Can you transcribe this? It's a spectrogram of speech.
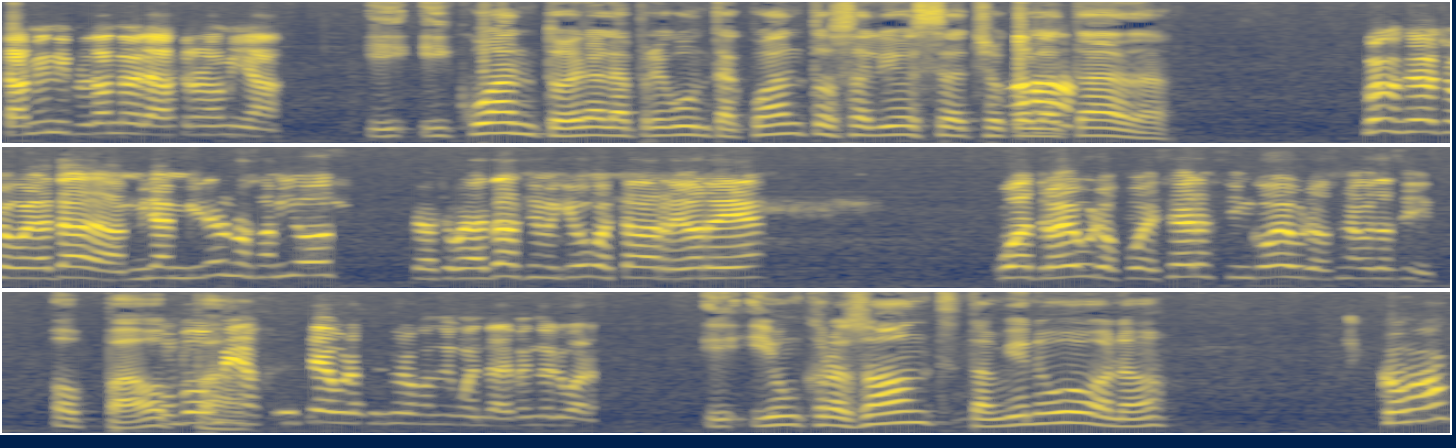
también disfrutando de la gastronomía. ¿Y, y cuánto era la pregunta? ¿Cuánto salió esa chocolatada? ¿Cuánto salió la chocolatada? Mirá, miraron unos amigos, la chocolatada, si no me equivoco, estaba alrededor de 4 euros, puede ser, 5 euros, una cosa así. Opa, opa. Un poco menos, 3 euros, 3 euros con 50, depende del lugar. ¿Y, ¿Y un croissant también hubo o no? ¿Cómo?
